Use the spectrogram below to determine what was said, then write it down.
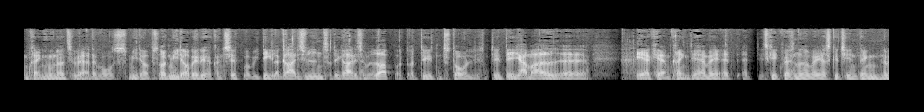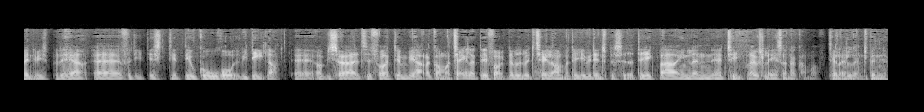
omkring 100 til hvert af vores meetups. Og et meetup er det her koncept, hvor vi deler gratis viden, så det er gratis at møde op, og, og det står det, det er jeg meget øh, ærekær omkring det her med, at, at det skal ikke være sådan noget, hvor jeg skal tjene penge nødvendigvis på det her, øh, fordi det, det, det er jo gode råd, vi deler, øh, og vi sørger altid for, at dem, vi har, der kommer og taler, det er folk, der ved, hvad de taler om, og det er evidensbaseret. Det er ikke bare en eller anden øh, t-brevslæser, der kommer og fortæller et eller andet spændende.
